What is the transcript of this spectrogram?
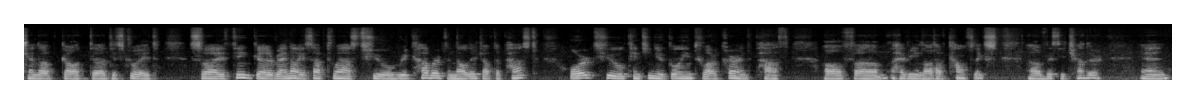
kind of got uh, destroyed. So I think uh, right now it's up to us to recover the knowledge of the past or to continue going to our current path of um, having a lot of conflicts uh, with each other. And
